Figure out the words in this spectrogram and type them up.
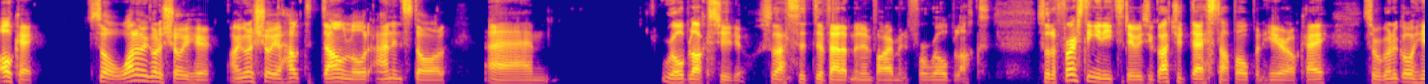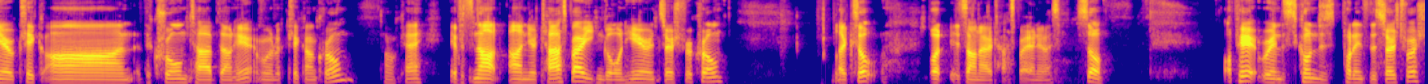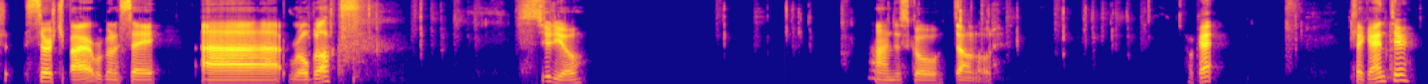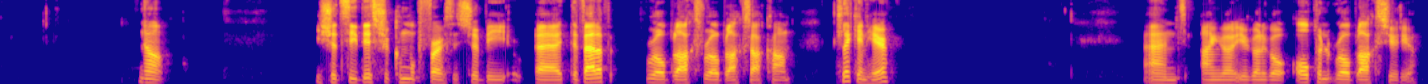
Okay, so what am I going to show you here? I'm going to show you how to download and install um, Roblox Studio. So that's the development environment for Roblox. So the first thing you need to do is you've got your desktop open here, okay? So we're going to go here, click on the Chrome tab down here, and we're going to click on Chrome, okay? If it's not on your taskbar, you can go in here and search for Chrome, like so, but it's on our taskbar anyways. So up here, we're in the, going to put into the search bar, search bar, we're going to say uh, Roblox Studio and just go download. Okay. Click enter. No. You should see this should come up first. It should be uh, develop Roblox, roblox.com. Click in here. And I'm going, you're going to go open Roblox Studio.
